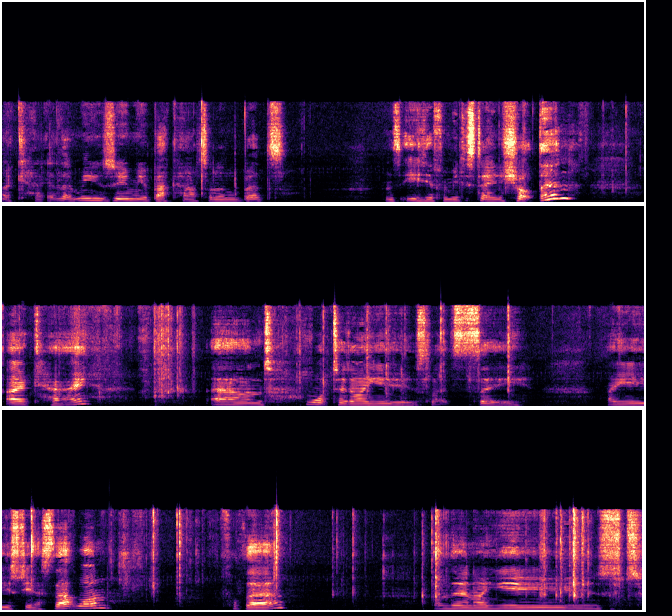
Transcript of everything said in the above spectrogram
Okay, let me zoom you back out a little bit. It's easier for me to stay in shot then. Okay. And what did I use? Let's see. I used, yes, that one for there. And then I used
